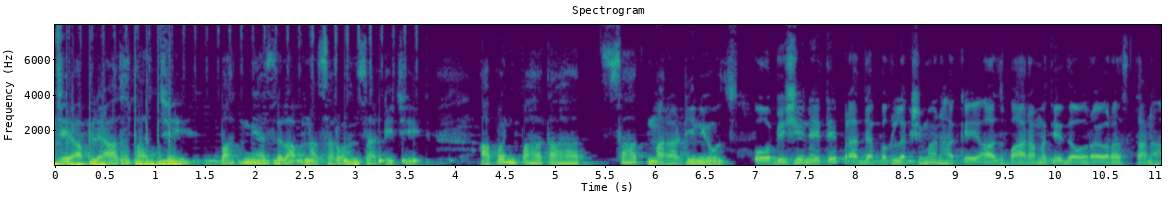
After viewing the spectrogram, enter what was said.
म्हणजे आपल्या आसपासची बातमी असेल आपणा सर्वांसाठीची. आपण पाहत आहात सात मराठी न्यूज. ओबीसी नेते प्राध्यापक लक्ष्मण हाके आज बारामती दौऱ्यावर असताना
